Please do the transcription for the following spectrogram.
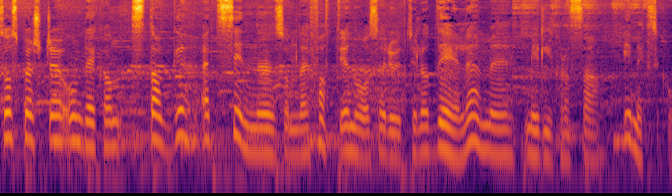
Så spørs det om det kan stagge et sinne som de fattige nå ser ut til å dele med middelklassa i Mexico.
